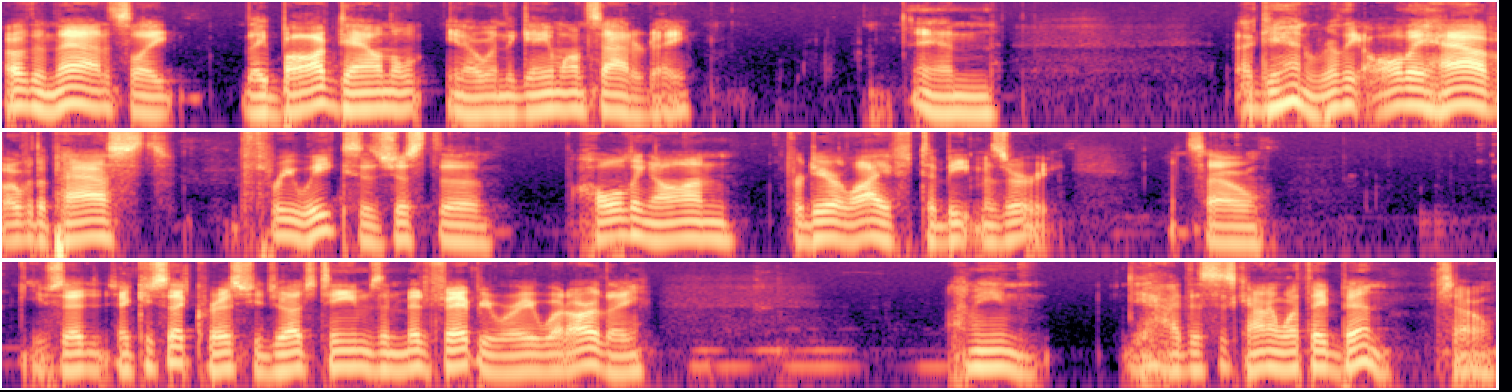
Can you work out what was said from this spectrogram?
other than that, it's like they bogged down, the, you know, in the game on Saturday, and again, really all they have over the past three weeks is just the holding on for dear life to beat Missouri. And so you said, like you said, Chris, you judge teams in mid February. What are they? I mean, yeah, this is kind of what they've been. So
